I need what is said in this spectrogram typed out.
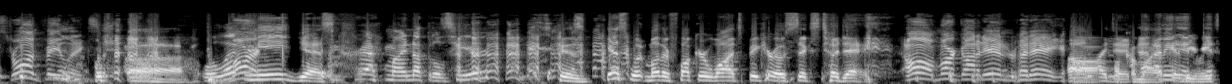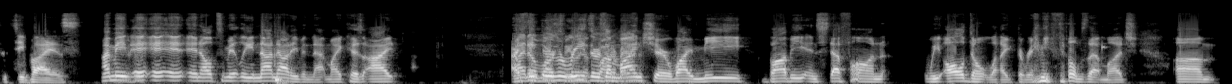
strong feelings. Uh, well, let Mark. me just crack my knuckles here. Because guess what, motherfucker watched Big Hero 6 today? oh, Mark got it in today. Oh, I did. Come on, I mean, it's gonna be and- and- recency bias. I mean, and, and, and ultimately, not not even that, Mike, because I, I, I think there's a Mark's re- feeling there's a Spider-Man. mind share why me, Bobby, and Stefan, we all don't like the Raimi films that much. Um,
